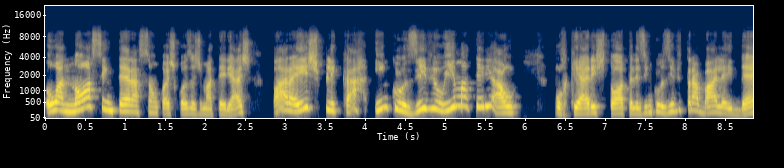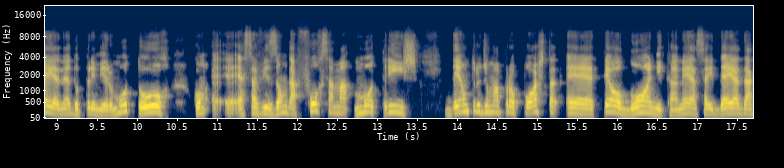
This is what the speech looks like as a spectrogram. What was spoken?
ou a nossa interação com as coisas materiais para explicar, inclusive, o imaterial porque Aristóteles, inclusive, trabalha a ideia né, do primeiro motor, com é, é, essa visão da força motriz dentro de uma proposta é, teogônica, né, essa ideia da,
